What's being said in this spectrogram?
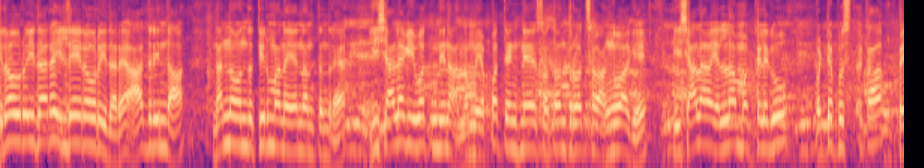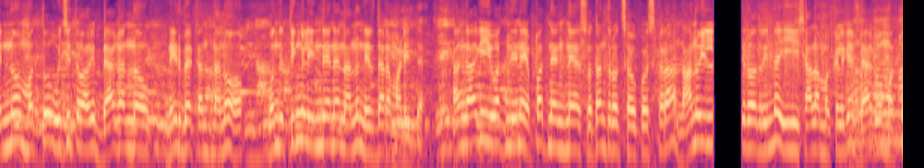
ಇರೋರು ಇದ್ದಾರೆ ಇಲ್ಲದೇ ಇರೋರು ಇದ್ದಾರೆ. ಆದ್ದರಿಂದ ನನ್ನ ಒಂದು ತೀರ್ಮಾನ ಏನಂತಂದರೆ, ಈ ಶಾಲೆಗೆ ಇವತ್ತಿನ ದಿನ, ನಮ್ಮ ಎಪ್ಪತ್ತೆಂಟನೇ ಸ್ವತಂತ್ರೋತ್ಸವ ಅಂಗವಾಗಿ ಈ ಶಾಲಾ ಎಲ್ಲ ಮಕ್ಕಳಿಗೂ ಪಠ್ಯಪುಸ್ತಕ, ಪೆನ್ನು ಮತ್ತು ಉಚಿತವಾಗಿ ಬ್ಯಾಗನ್ನು ನೀಡಬೇಕಂತ ನಾನು ಒಂದು ತಿಂಗಳ ಹಿಂದೆನೇ ನಾನು ನಿರ್ಧಾರ ಮಾಡಿದ್ದೆ. ಹಂಗಾಗಿ ಇವತ್ತಿನ ದಿನ ಎಪ್ಪತ್ತೆಂಟನೇ ಸ್ವತಂತ್ರೋತ್ಸವಕ್ಕೋಸ್ಕರ ನಾನು ಇಲ್ಲಿ ಇರೋದ್ರಿಂದ ಈ ಶಾಲಾ ಮಕ್ಕಳಿಗೆ ಬ್ಯಾಗು ಮತ್ತು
